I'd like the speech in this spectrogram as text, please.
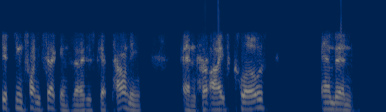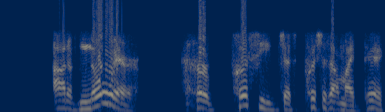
15, 20 seconds. And I just kept pounding, and her eyes closed. And then out of nowhere, her pussy just pushes out my dick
